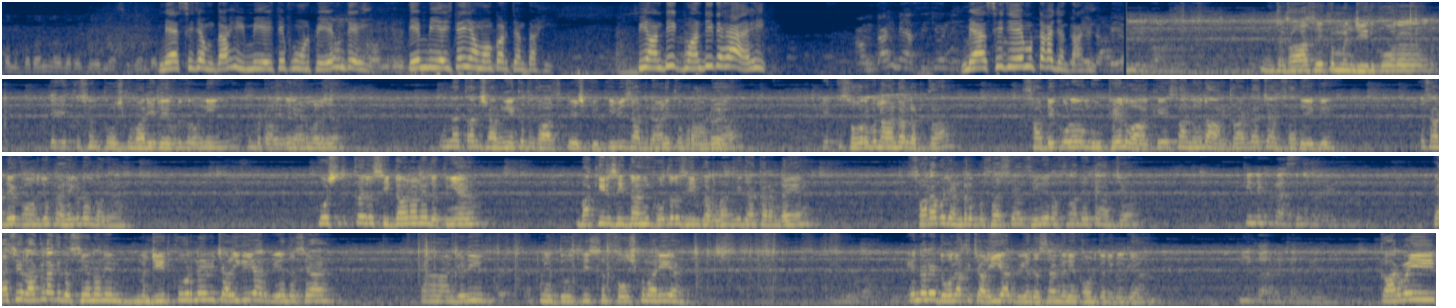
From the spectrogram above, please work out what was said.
ਤੁਹਾਨੂੰ ਪਤਾ ਨਹੀਂ ਲੱਗਦਾ ਜਦੋਂ ਮੈਸੇਜ ਆਉਂਦਾ ਮੈਸੇਜ ਆਉਂਦਾ ਸੀ ਮੇਜ਼ ਤੇ ਫੋਨ ਪੇ ਹੁੰਦੇ ਸੀ। ਤੇ ਮੇਜ਼ ਤੇ ਜਮਾ ਕਰ ਜਾਂਦਾ ਸੀ। ਵੀ ਆਂਢੀ ਗਵਾਂਢੀ ਤੇ ਹੈ ਆਉਂਦਾ ਹੀ ਮੈਸੇਜ ਮੈਸੇਜ ਇਹ ਮੁੱਟਾ ਜਾਂਦਾ ਸੀ ਦਰਖਾਸਤ ਇੱਕ ਮਨਜੀਤ ਕੌਰ ਤੇ ਇੱਕ ਸੰਤੋਸ਼ ਕੁਮਾਰੀ ਲੇਬਰ ਕਲੋਨੀ ਇੱਥੇ ਬਟਾਲੇ ਦੇ ਰਹਿਣ ਵਾਲੇ ਆ। ਉਹਨਾਂ ਕੱਲ ਸ਼ਾਮੀ ਇੱਕ ਦਰਖਾਸਤ ਪੇਸ਼ ਕੀਤੀ ਵੀ ਸਾਡੇ ਨਾਲ ਇੱਕ ਫਰਾਡ ਹੋਇਆ। ਇੱਕ ਸੌਰਵ ਨਾਂ ਦਾ ਲੜਕਾ ਸਾਡੇ ਕੋਲੋਂ ਅੰਗੂਠੇ ਲਵਾ ਕੇ ਸਾਨੂੰ ਆਧਾਰ ਕਾਰਡ ਦਾ ਝਾਂਸਾ ਦੇ ਕੇ ਤੇ ਸਾਡੇ ਅਕਾਊਂਟ 'ਚੋਂ ਪੈਸੇ ਕਢਾਉਂਦਾ ਰਿਹਾ। ਕੁਛ ਕੁ ਰਸੀਦਾਂ ਉਹਨਾਂ ਨੇ ਦਿੱਤੀਆਂ। ਬਾਕੀ ਰਸੀਦਾਂ ਅਸੀਂ ਖੁਦ ਰਿਸੀਵ ਕਰ ਲਾਂਗੇ ਜਾਂ ਕਰਨ ਡਏ ਆ। ਸਾਰਾ ਕੁਝ ਅੰਡਰ ਪ੍ਰੋਸੈਸ ਹੈ ਸੀਨੀਅਰ ਅਫਸਰਾਂ ਦੇ ਧਿਆਨ 'ਚ ਹੈ ਕਿੰਨੇ ਕੁ ਪੈਸੇ ਨੇ ਲਗਾਏ ਪੈਸੇ ਅਲੱਗ-ਅਲੱਗ ਦੱਸੇ ਉਹਨਾਂ ਨੇ। ਮਨਜੀਤ ਕੌਰ ਨੇ ਵੀ 40000 ਰੁਪਏ ਦੱਸਿਆ। ਤਾਂ ਜਿਹੜੀ ਆਪਣੀ ਦੂਸਰੀ ਸੰਤੋਸ਼ ਕੁਮਾਰੀ ਆ ਇਹਨਾਂ ਨੇ 240000 ਰੁਪਏ ਦੱਸਿਆ ਮੇਰੇ ਅਕਾਊਂਟ 'ਚੋਂ ਨਿਕਲ ਗਿਆ। ਕੀ ਕਾਰਵਾਈ ਚੱਲ ਰਹੀ ਹੈ ਕਾਰਵਾਈ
